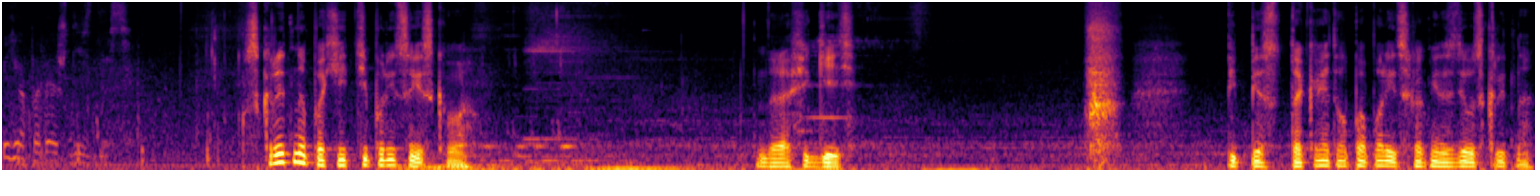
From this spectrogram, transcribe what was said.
Я подожду здесь. Скрытно похитьте полицейского. Да, офигеть. Пипец, такая толпа полиции, как мне это сделать скрытно?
